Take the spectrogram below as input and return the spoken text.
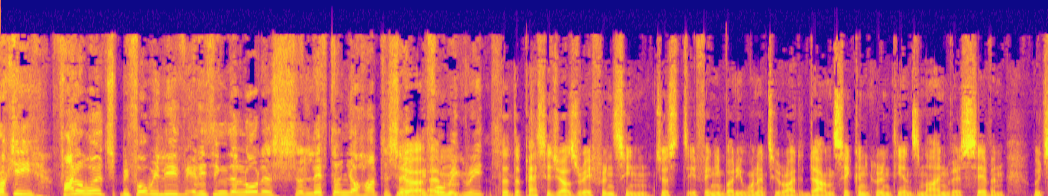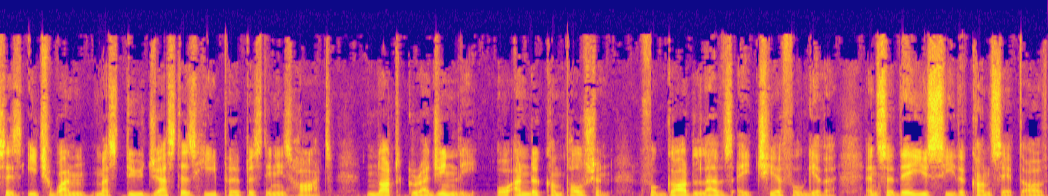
Rocky, final words before we leave. Anything the Lord has left on your heart to say yeah, before um, we greet? The, the passage I was referencing, just if anybody wanted to write it down, 2 Corinthians 9, verse 7, which says, Each one must do just as he purposed in his heart, not grudgingly or under compulsion, for God loves a cheerful giver. And so there you see the concept of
